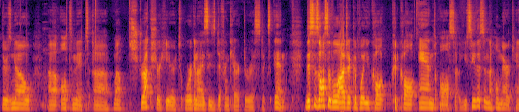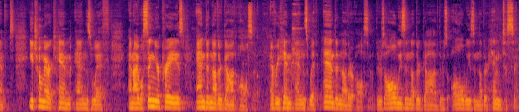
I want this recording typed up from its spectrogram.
There's no uh, ultimate, uh, well, structure here to organize these different characteristics in. This is also the logic of what you call, could call and also. You see this in the Homeric hymns. Each Homeric hymn ends with, and I will sing your praise, and another God also. Every hymn ends with, and another also. There's always another God, there's always another hymn to sing.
